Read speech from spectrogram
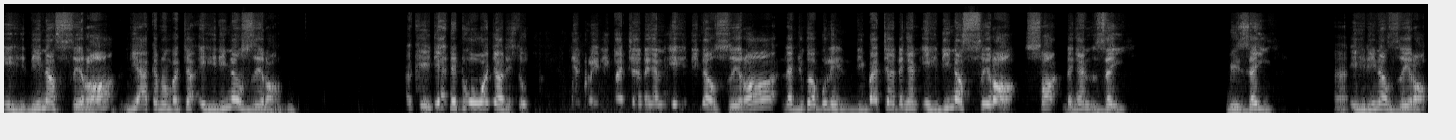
ihdinas sira, dia akan membaca ihdinas zira. Okey, dia ada dua wajah di situ. Dia boleh dibaca dengan ihdinas sira dan juga boleh dibaca dengan ihdinas sira, sa dengan zai. Bi zai. Uh, ihdinas zira.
